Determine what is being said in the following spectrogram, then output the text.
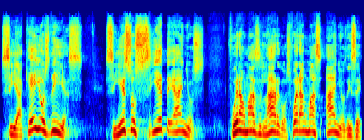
si aquellos días, si esos siete años fueran más largos, fueran más años, dice,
